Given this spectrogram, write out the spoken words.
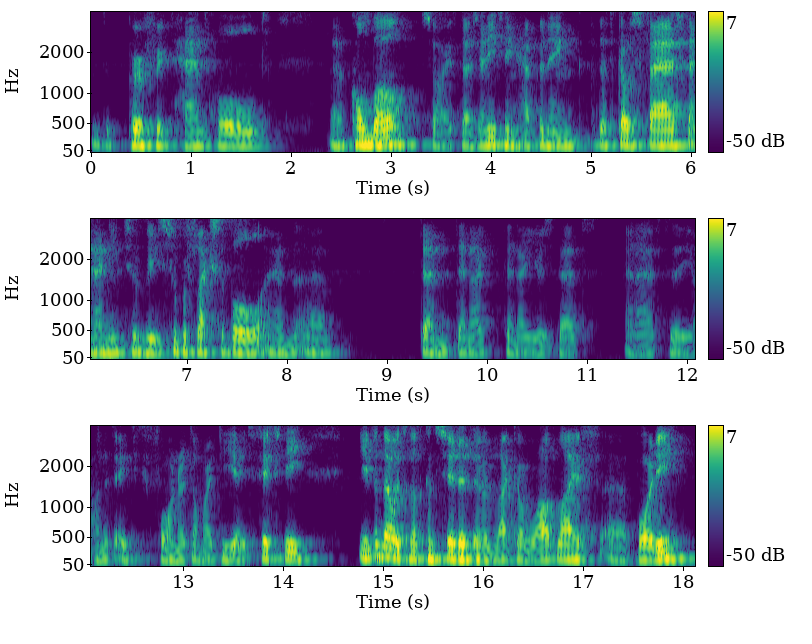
the perfect handhold uh, combo. So if there's anything happening that goes fast and I need to be super flexible, and uh, then then I then I use that, and I have the 180 to 400 on my D850. Even though it's not considered a, like a wildlife uh, body,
